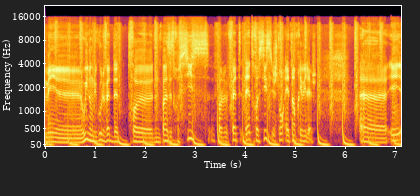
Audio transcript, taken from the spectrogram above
Mais euh, oui, donc du coup, le fait d'être, euh, de ne pas être cis, enfin le fait d'être cis justement est un privilège. Euh, et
